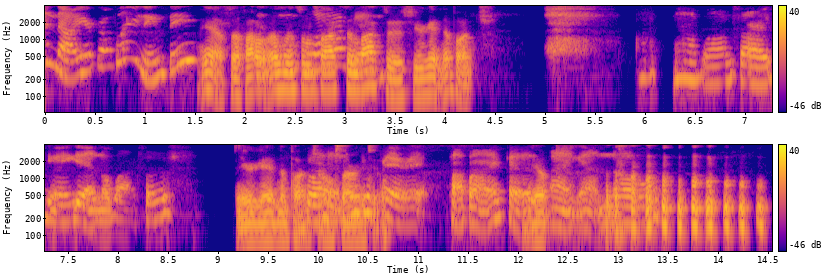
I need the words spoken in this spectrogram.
and now you're complaining. See? yeah. So if I don't This open some socks and boxers, you're getting a punch. Oh, well, I'm sorry you ain't getting no boxers. You're getting a punch. I'm sorry and too. prepare it, Popeye, because Yep. I ain't got no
